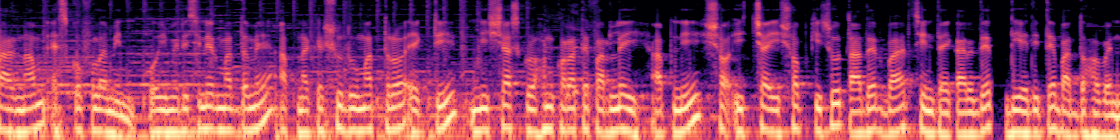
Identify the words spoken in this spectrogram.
তার নাম এসকোফোলামিন ওই মেডিসিনের মাধ্যমে আপনাকে শুধুমাত্র একটি নিঃশ্বাস গ্রহণ করাতে পারলেই আপনি স্ব ইচ্ছাই সব কিছু তাদের বা ছিনতাইকারীদের দিয়ে দিতে বাধ্য হবেন।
